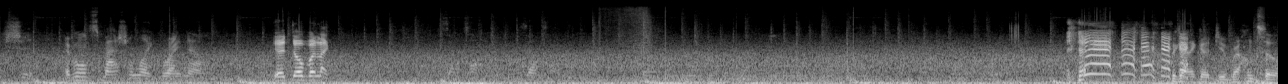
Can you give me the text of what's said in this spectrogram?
Holy shit. Everyone smash a like right now. Yeah, don't like. He's outside. He's outside. we gotta go do round two.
